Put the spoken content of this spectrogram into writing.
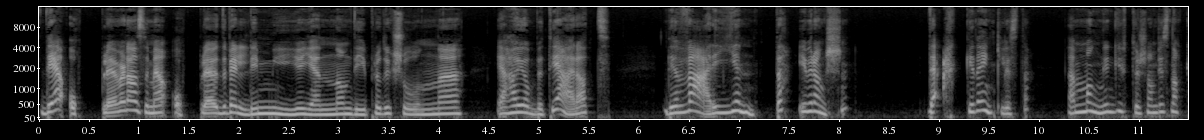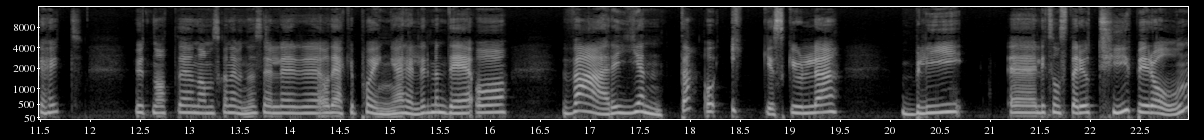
det jeg opplever, da, som jeg har opplevd veldig mye gjennom de produksjonene jeg har jobbet i, er at det å være jente i bransjen, det er ikke det enkleste. Det er mange gutter som vil snakke høyt, uten at eh, navn skal nevnes, eller, og det er ikke poenget her heller, men det å være jente og ikke skulle bli eh, litt sånn stereotyp i rollen,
